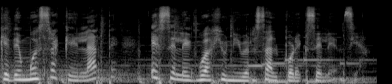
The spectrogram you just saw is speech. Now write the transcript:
que demuestra que el arte es el lenguaje universal por excelencia.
